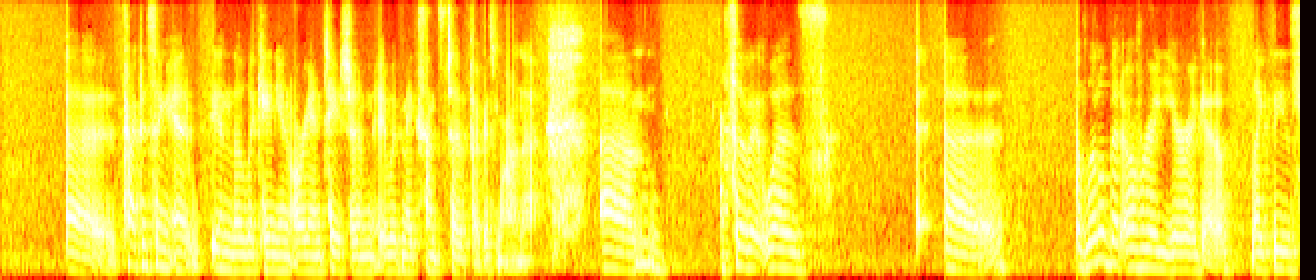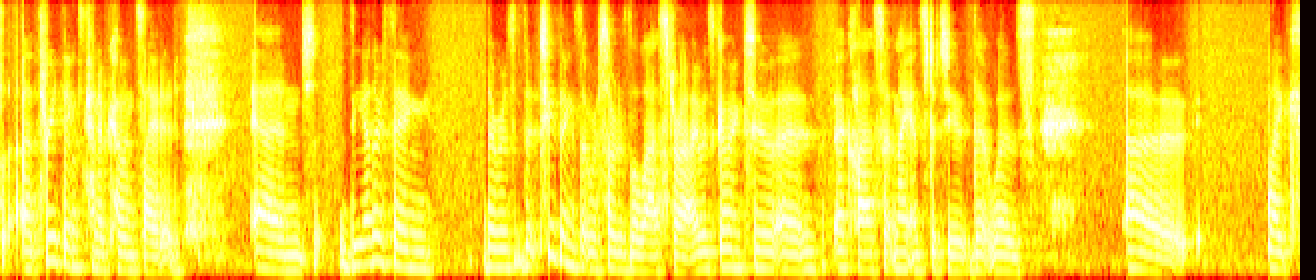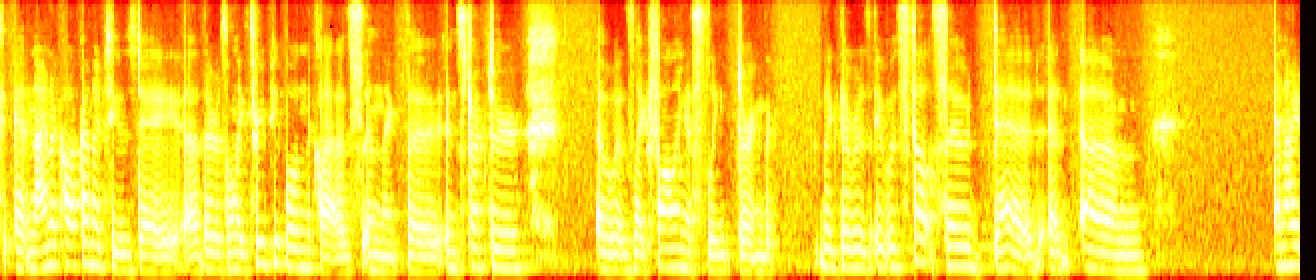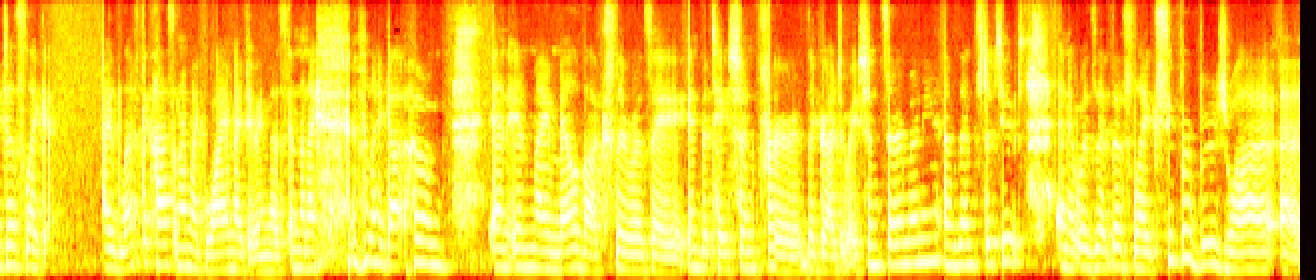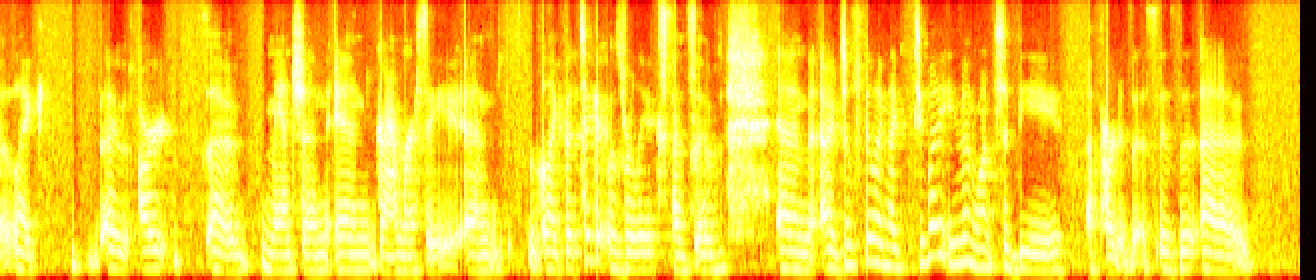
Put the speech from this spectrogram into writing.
uh, practicing it in the Lacanian orientation, it would make sense to focus more on that. Um, so it was. Uh, a little bit over a year ago. Like these uh, three things kind of coincided. And the other thing, there was the two things that were sort of the last straw. I was going to a, a class at my institute that was uh, like at nine o'clock on a Tuesday. Uh, there was only three people in the class, and like the instructor uh, was like falling asleep during the like there was it was felt so dead and um and I just like I left the class and I'm like, why am I doing this? And then I and then I got home, and in my mailbox there was a invitation for the graduation ceremony of the institute, and it was at this like super bourgeois uh, like uh, art uh, mansion in Gramercy, and like the ticket was really expensive, and I just feeling like, do I even want to be a part of this? Is the uh,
